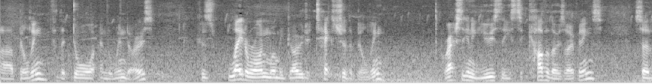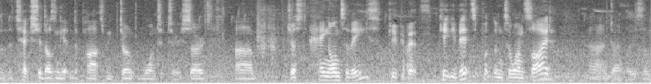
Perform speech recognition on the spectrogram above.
uh, building for the door and the windows because later on, when we go to texture the building, we're actually going to use these to cover those openings so that the texture doesn't get into parts we don't want it to. So um, just hang on to these, Keep your bits. keep your bits, put them to one side, uh, and don't lose them.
